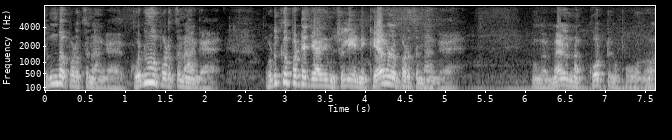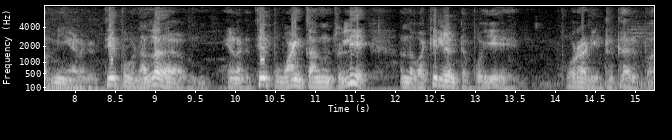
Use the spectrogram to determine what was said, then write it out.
துன்பப்படுத்தினாங்க கொடுமைப்படுத்துனாங்க ஒடுக்கப்பட்ட ஜாதின்னு சொல்லி என்னை கேவலப்படுத்தினாங்க. உங்கள் மேலே நான் கோர்ட்டுக்கு போகணும் நீ எனக்கு தீர்ப்பு நல்ல எனக்கு தீர்ப்பு வாங்கித்தாங்கன்னு சொல்லி அந்த வக்கீல்கள்கிட்ட போய் போராடிட்டு இருக்காரு இப்போ.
